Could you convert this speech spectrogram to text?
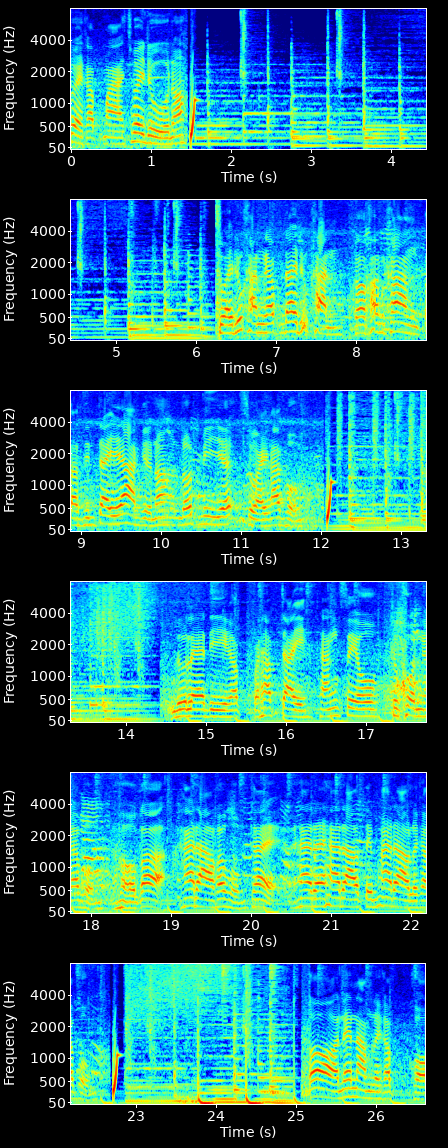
ด้วยครับมาช่วยดูเนาะสวยทุกคันครับได้ทุกคันก็ค่อนข้างตัดสินใจยากอยู่เนาะรถมีเยอะสวยครับผม ดูแลดีครับประทับใจทั้งเซลล์ทุกคนครับผมโอ้โหก็ 5 ดาวครับผมใช่5ได้ 5 ดาวเต็ม 5 ดาวเลยครับผม ก็แนะนำเลยครับ อ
